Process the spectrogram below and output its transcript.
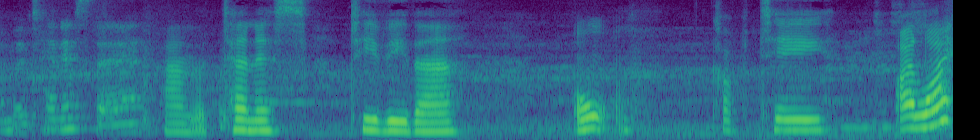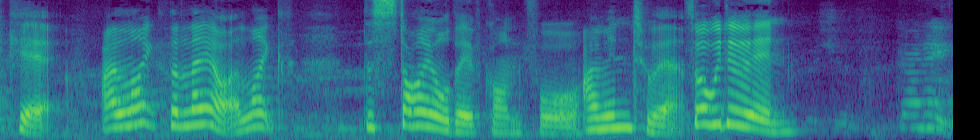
And the tennis there. and the tennis TV there. Oh, cup of tea. I like it. I like the layout. I like the style they've gone for. I'm into it. So what are we doing? Eat.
